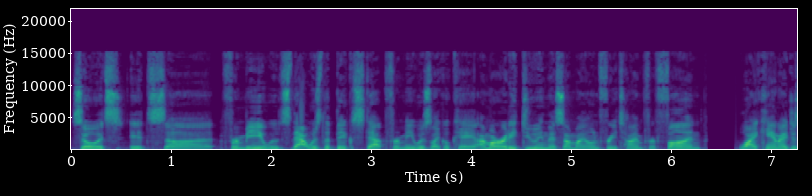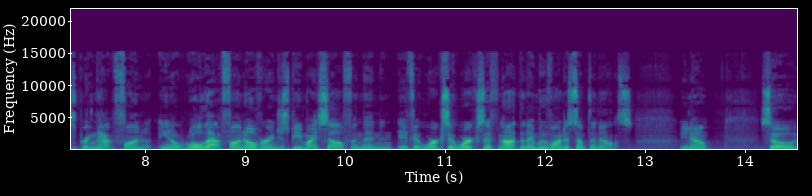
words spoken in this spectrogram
So it's it's uh, for me it was that was the big step for me was like okay I'm already doing this on my own free time for fun why can't I just bring that fun, you know, roll that fun over and just be myself? And then if it works, it works. If not, then I move on to something else, you know? So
